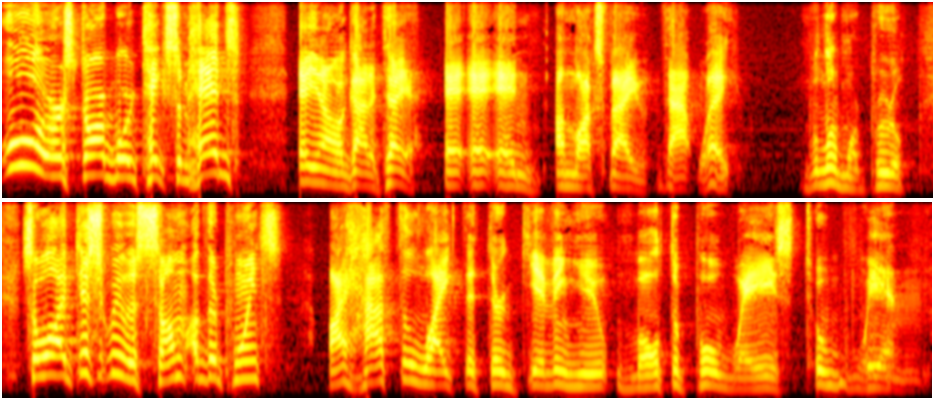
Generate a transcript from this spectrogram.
or Starboard takes some heads, and, you know, I got to tell you, and, and unlocks value that way. A little more brutal. So while I disagree with some of their points, I have to like that they're giving you multiple ways to win.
